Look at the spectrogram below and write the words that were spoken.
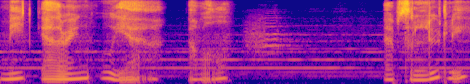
Meat gathering. Oh yeah, double. Absolutely.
